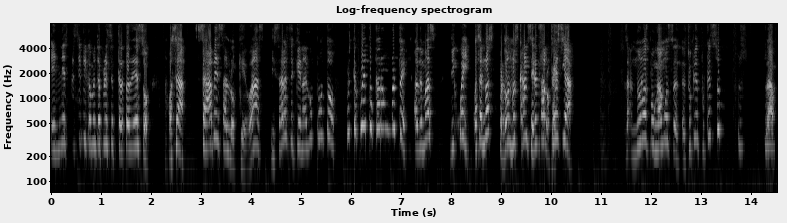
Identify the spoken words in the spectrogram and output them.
En específicamente pero se trata de eso. O sea, sabes a lo que vas y sabes de que en algún punto pues te puede tocar un golpe. Además, digo, güey, o sea, no es, perdón, no es cáncer, es alopecia. O sea, no nos pongamos estúpidos porque es un, pues, o sea,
